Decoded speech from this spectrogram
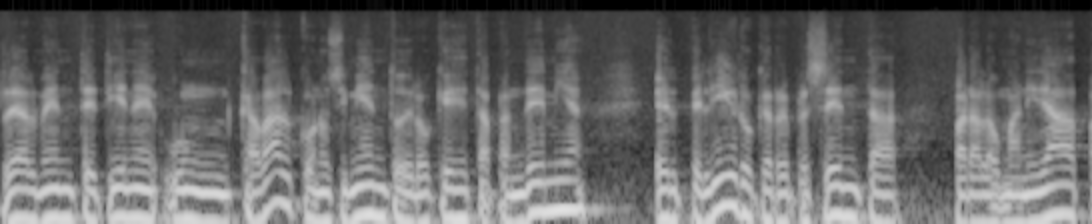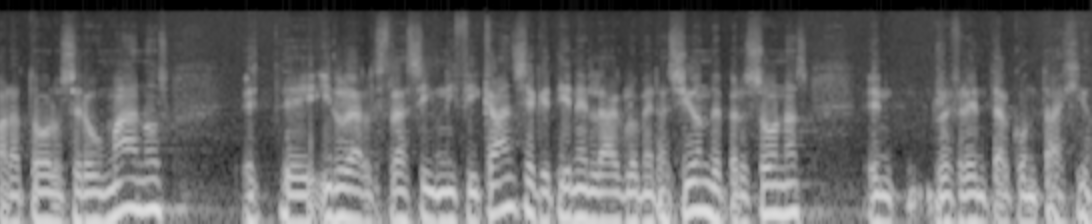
realmente tiene un cabal conocimiento de lo que es esta pandemia, el peligro que representa para la humanidad, para todos los seres humanos, este, y la, la, significancia que tiene la aglomeración de personas en referente al contagio.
